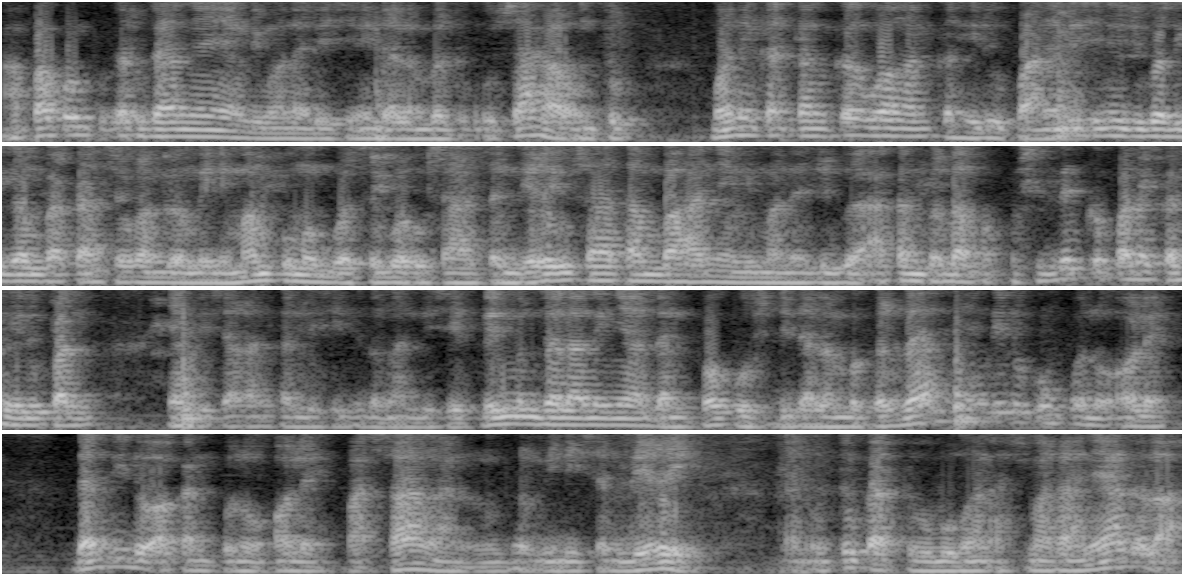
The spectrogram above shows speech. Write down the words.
apa pun pekerjaannya yang di mana di sini dalam bentuk usaha untuk meningkatkan keuangan kehidupan. Di sini juga digambarkan seorang Gemini mampu membuat sebuah usaha sendiri, usaha tambahan yang di mana juga akan berdampak positif kepada kehidupan yang disarankan di sini dengan disiplin menjalaninya dan fokus di dalam bekerja yang didukung penuh oleh dan didoakan penuh oleh pasangan Gemini sendiri. Dan untuk kartu hubungan asmaranya adalah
